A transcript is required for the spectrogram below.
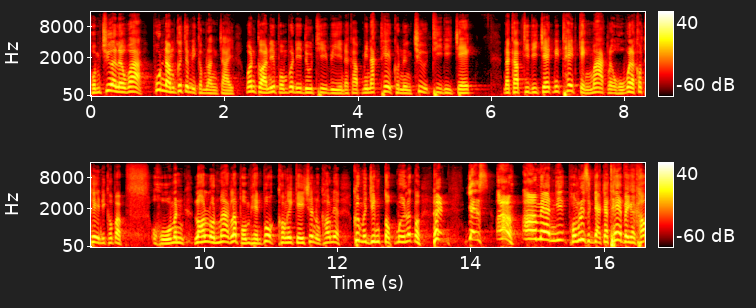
ผมเชื่อเลยว่าผู้นำก็จะมีกำลังใจ วันก่อนนี้ผมพอดีดูทีวีนะครับมีนักเทศคนหนึ่งชื่อ T.D. Jakes นะครับ T.D. Jakes นี่เทศเก่งมากเลยโอ้โหเวลาเขาเทศนี่เขาแบบโอ้โหมันร้อนรนมากแล้วผมเห็นพวก congregation ของเขาเนี่ยขึ้นมายืนตบมือแล้วบอกเฮ้ย yes อ่าอาเมนงี้ผมรู้สึกอยากจะเทศไปกับเขา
